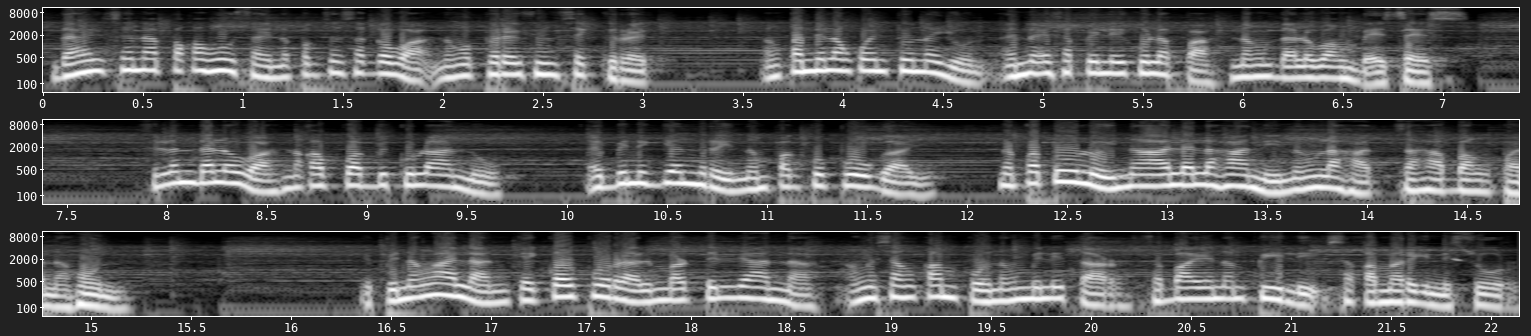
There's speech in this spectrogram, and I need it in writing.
Dahil sa napakahusay na pagsasagawa ng Operation Secret, ang kanilang kwento na yun ay naisa pelikula pa ng dalawang beses. Silang dalawa na kapwa Bicolano ay binigyan rin ng pagpupugay na patuloy na alalahanin ng lahat sa habang panahon. Ipinangalan kay Corporal Martiliana ang isang kampo ng militar sa bayan ng Pili sa Camarines Sur.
